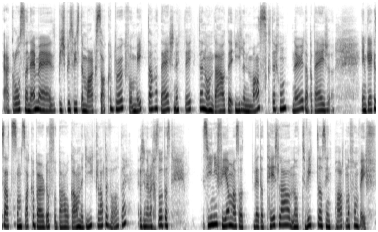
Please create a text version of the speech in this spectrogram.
ein grosser Name, beispielsweise der Mark Zuckerberg von Meta, der ist nicht dort. Und auch der Elon Musk, der kommt nicht. Aber der ist im Gegensatz zum Zuckerberg offenbar gar nicht eingeladen worden. Es ist nämlich so, dass seine Firma, also weder Tesla noch Twitter, sind Partner vom WEF.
